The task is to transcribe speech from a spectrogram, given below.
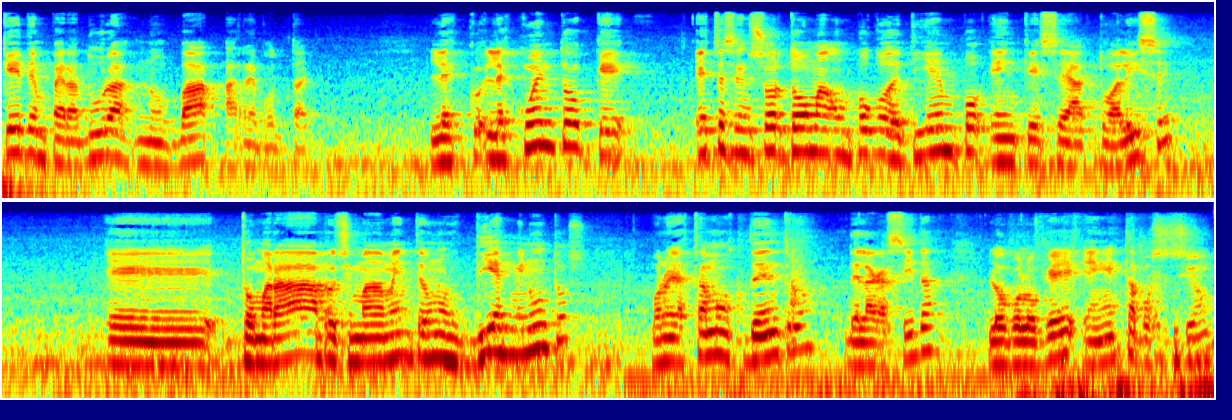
qué temperatura nos va a reportar. Les, les cuento que este sensor toma un poco de tiempo en que se actualice. Eh, tomará aproximadamente unos 10 minutos. Bueno, ya estamos dentro de la casita. Lo coloqué en esta posición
